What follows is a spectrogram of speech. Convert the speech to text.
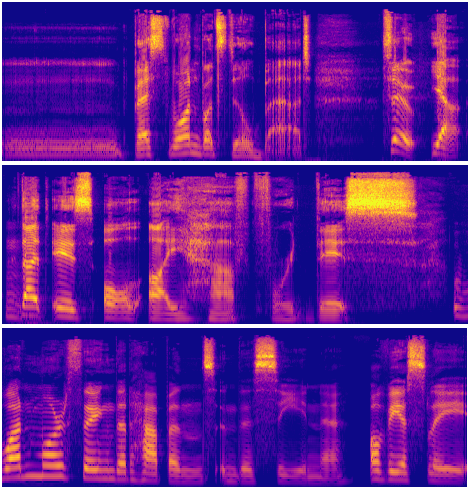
Mm, best one, but still bad. So, yeah, that is all I have for this. One more thing that happens in this scene. Obviously,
